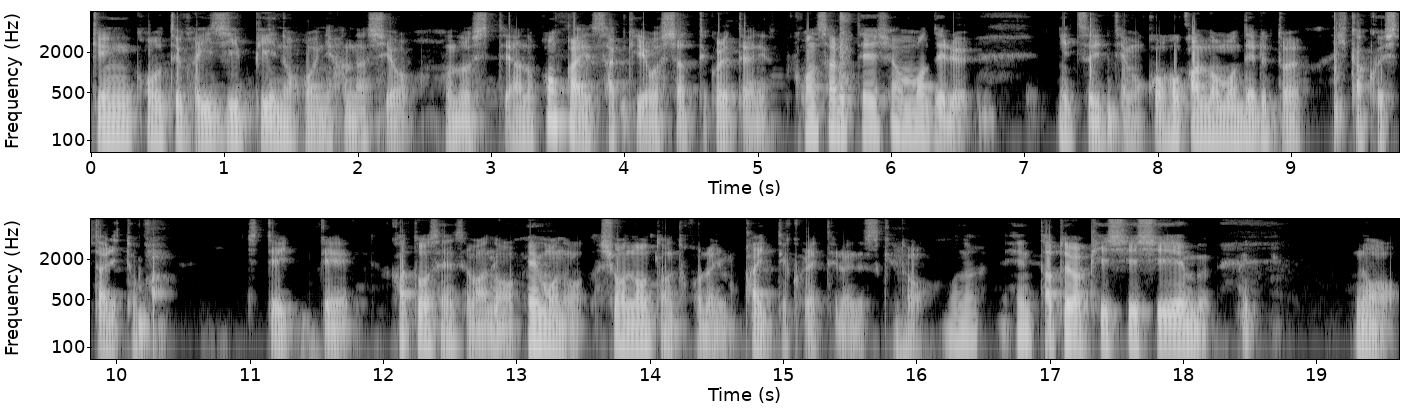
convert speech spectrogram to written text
原稿というか EGP の方に話を戻して、あの、今回さっきおっしゃってくれたように、 consultation model についても、こう、他のモデルと比較したりとかしていって、加藤先生はあのメモの小ノートのところにも書いてくれてるんですけど、この辺、例えば PCCM の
